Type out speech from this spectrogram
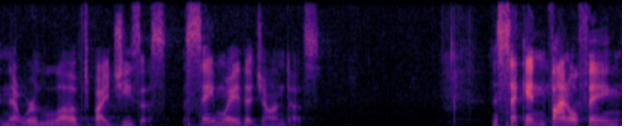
and that we're loved by Jesus the same way that John does? The second and final thing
